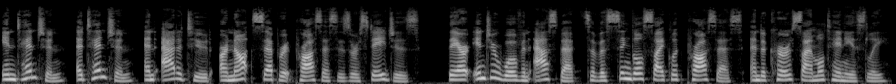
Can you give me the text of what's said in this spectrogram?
Intention, attention, and attitude are not separate processes or stages, they are interwoven aspects of a single cyclic process and occur simultaneously.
